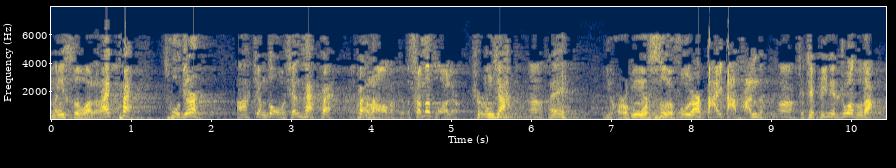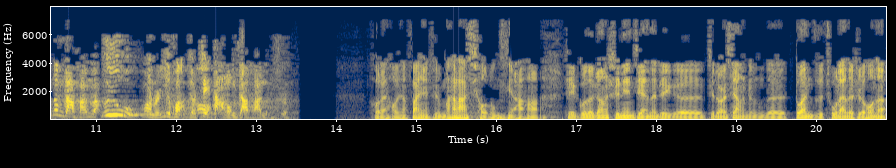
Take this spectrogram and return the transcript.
美死我了，来快，醋碟儿啊，酱豆腐、咸菜，快快捞嘛，这都什么佐料？吃龙虾，啊，哎，一会儿功夫，四个服务员搭一大盘子，啊，这这比那桌子大，那么大盘子，哎呦，往这一放，就这大龙虾盘子是。后来好像发现是麻辣小龙虾哈，这郭德纲十年前的这个这段相声的段子出来的时候呢，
